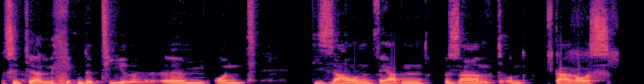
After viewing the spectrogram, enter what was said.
sind ja lebende Tiere ähm, und die Sauen werden besamt und daraus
